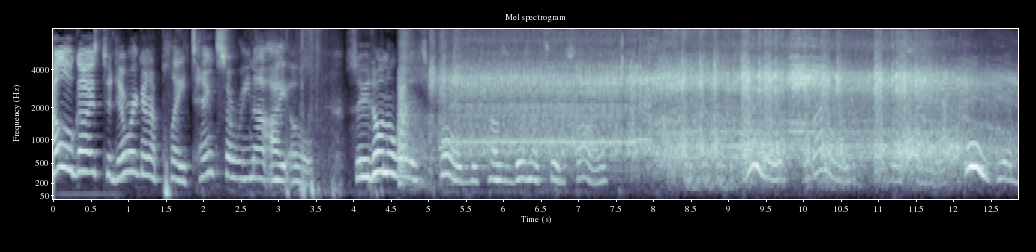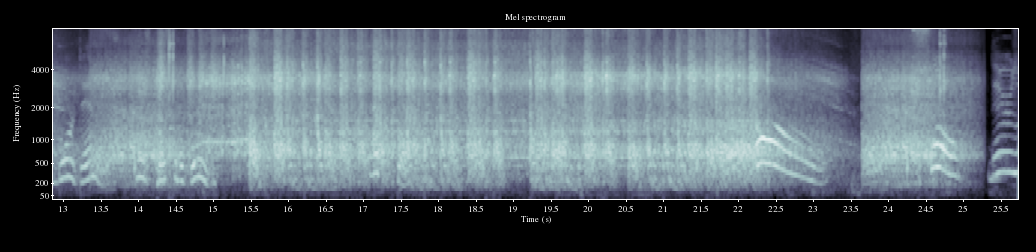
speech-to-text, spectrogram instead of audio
Hello guys, today we're gonna play Tanks Arena IO. So you don't know what it's called because it does not say the side. Anyways, what we had more damage. Close to the boom. That's good. Oh! So, there's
